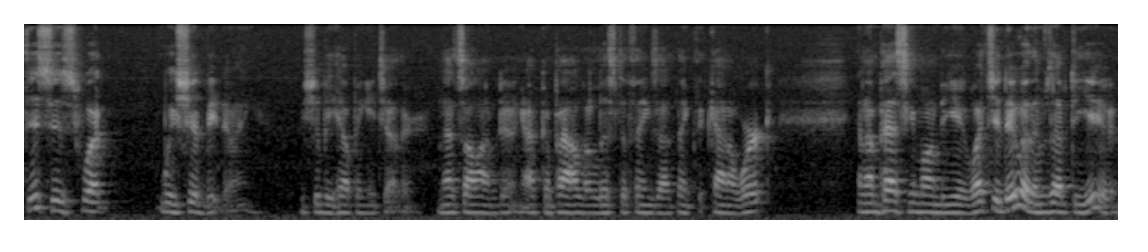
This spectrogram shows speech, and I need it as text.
This is what we should be doing. We should be helping each other. And that's all I'm doing. I've compiled a list of things I think that kind of work, and I'm passing them on to you. What you do with them is up to you.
